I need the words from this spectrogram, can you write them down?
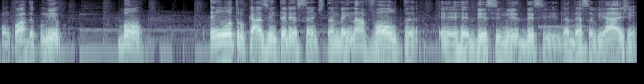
Concorda comigo? Bom, tem outro caso interessante também na volta é, desse, desse, né, dessa viagem.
